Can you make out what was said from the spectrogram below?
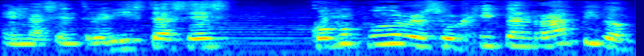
en las entrevistas es, ¿cómo pudo resurgir tan rápido?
